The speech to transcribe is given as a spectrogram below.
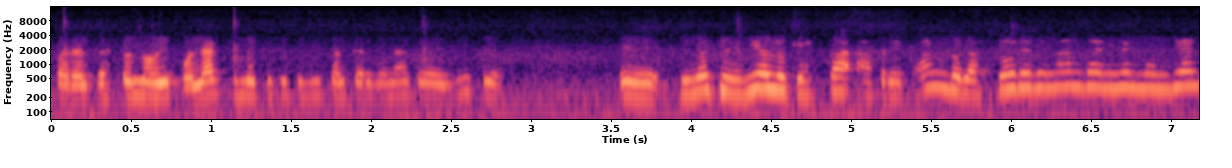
para el trastorno bipolar, que es lo que se utiliza el carbonato de litio, eh, sino que hoy día lo que está apretando la sobredemanda a nivel mundial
